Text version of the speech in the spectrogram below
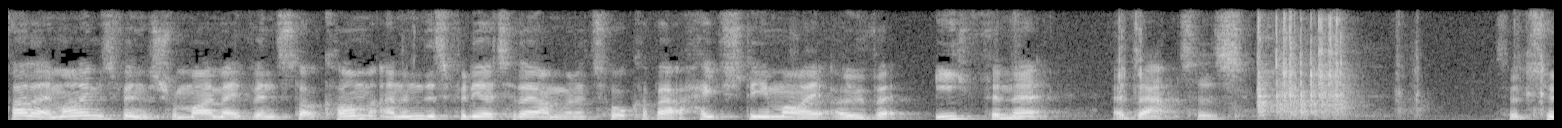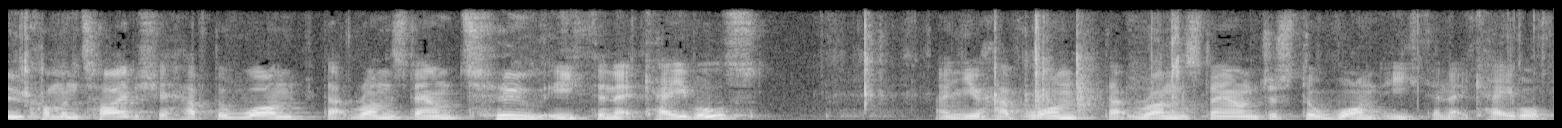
Hi there, my name is Vince from mymatevince.com and in this video today I'm going to talk about HDMI over Ethernet adapters. So two common types, you have the one that runs down two Ethernet cables and you have one that runs down just a one Ethernet cable.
